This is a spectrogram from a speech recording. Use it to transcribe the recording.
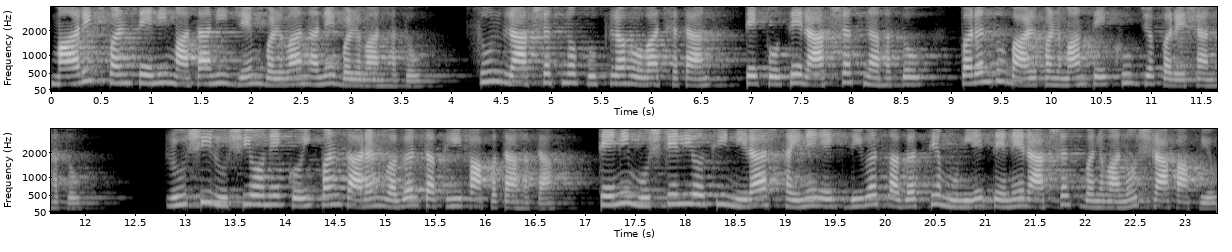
મારીચ પણ તેની માતાની જેમ બળવાન અને બળવાન હતો. સુંદ રાક્ષસનો પુત્ર હોવા છતાં તે પોતે રાક્ષસ ન હતો, પરંતુ બાળપણમાં તે ખૂબ જ પરેશાન હતો. ઋષિ ઋષિઓને કોઈ પણ કારણ વગર તકલીફ આપતા હતા. તેની મુશ્કેલીઓથી નિરાશ થઈને એક દિવસ અગસ્ત્ય મુનિએ તેને રાક્ષસ બનવાનો શ્રાપ આપ્યો.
